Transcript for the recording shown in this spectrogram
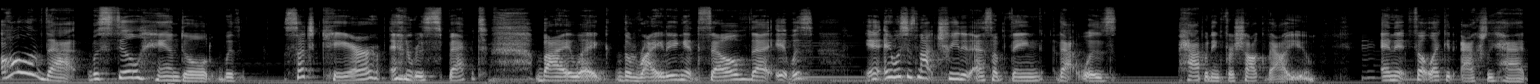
all of that was still handled with such care and respect by like the writing itself that it was it, was just not treated as something that was happening for shock value. And it felt like it actually had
